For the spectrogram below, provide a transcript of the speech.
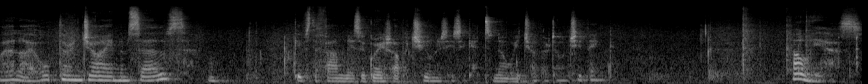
Well, I hope they're enjoying themselves. Gives the families a great opportunity to get to know each other, don't you think? Oh, yes.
